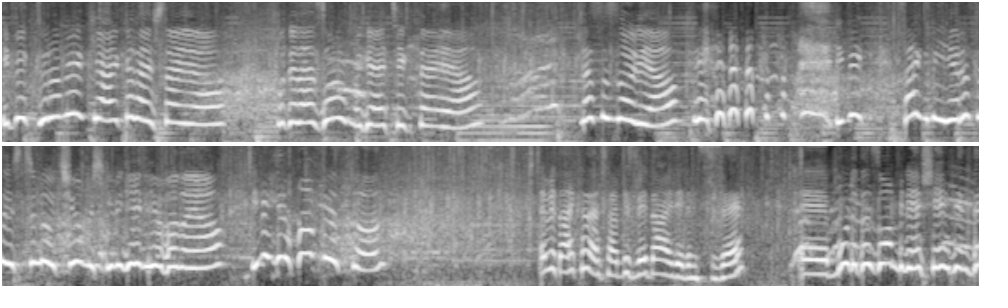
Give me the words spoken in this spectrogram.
İpek duramıyor ki arkadaşlar ya. Bu kadar zor mu gerçekten ya? Nasıl zor ya? İpek sanki bir yarasa üstünde uçuyormuş gibi geliyor bana ya. İpek ne yapıyorsun? Evet arkadaşlar biz veda edelim size. Ee, burada da zombilerin şehrinde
